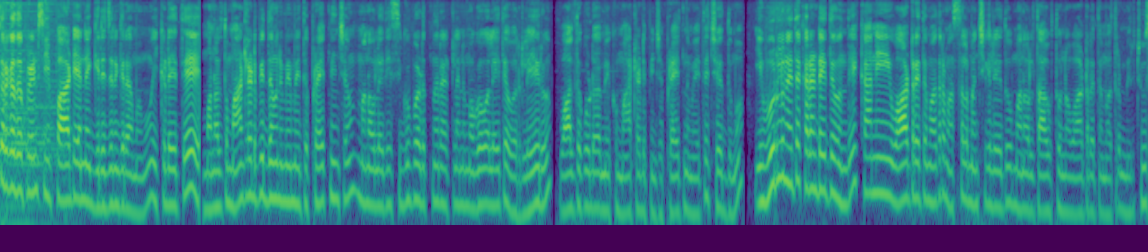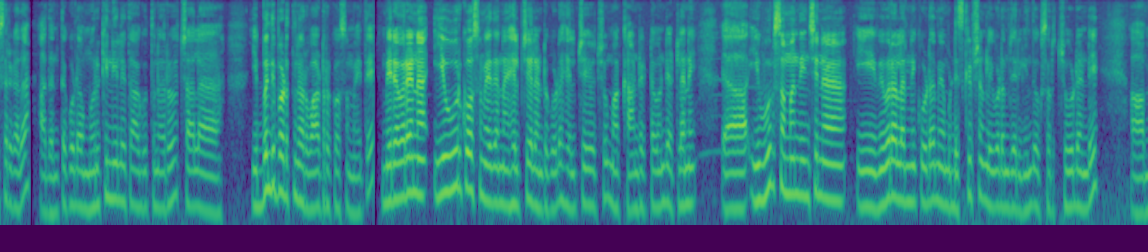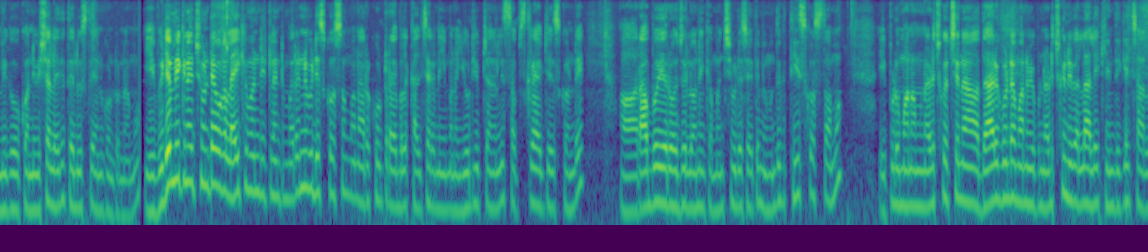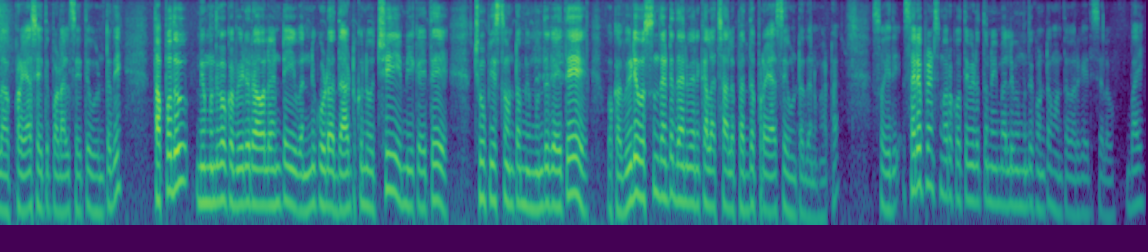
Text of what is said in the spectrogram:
చూసారు కదా ఫ్రెండ్స్ ఈ పాటి అనే గిరిజన గ్రామము. ఇక్కడైతే మనలతో మాట్లాడిపిద్దామని మేమైతే ప్రయత్నించాం. మన వాళ్ళు అయితే సిగ్గుపడుతున్నారు అట్లనే మగవాళ్ళు అయితే ఎవరు లేరు. వాళ్ళతో కూడా మీకు మాట్లాడిపించే ప్రయత్నం అయితే చేద్దాము. ఈ ఊర్లోనైతే కరెంట్ అయితే ఉంది కానీ వాటర్ అయితే మాత్రం అస్సలు మంచిగా లేదు. మన వాళ్ళు తాగుతున్న వాటర్ అయితే మాత్రం మీరు చూసారు కదా అదంతా కూడా మురికి నీళ్ళు తాగుతున్నారు. చాలా ఇబ్బంది పడుతున్నారు వాటర్ కోసం అయితే. మీరు ఎవరైనా ఈ ఊరు కోసం ఏదైనా హెల్ప్ చేయాలంటే కూడా హెల్ప్ చేయొచ్చు. మాకు కాంటాక్ట్ అవ్వండి. అట్లనే ఈ ఊరికి సంబంధించిన ఈ వివరాలన్నీ కూడా మేము డిస్క్రిప్షన్లో ఇవ్వడం జరిగింది. ఒకసారి చూడండి. మీకు కొన్ని విషయాలు అయితే తెలుస్తాయి అనుకుంటున్నాము. ఈ వీడియో మీకు నచ్చి ఉంటే ఒక లైక్ ఇవ్వండి. ఇట్లాంటి మరిన్ని వీడియోస్ కోసం మన అరకు ట్రైబల్ కల్చర్ అని మన యూట్యూబ్ ఛానల్ని సబ్స్క్రైబ్ చేసుకోండి. రాబోయే రోజుల్లోనే ఇంకా మంచి వీడియోస్ అయితే మేము ముందుకు తీసుకొస్తాము. ఇప్పుడు మనం నడుచుకొచ్చిన దారి గుండా మనం ఇప్పుడు నడుచుకుని వెళ్ళాలి. కిందికి చాలా ప్రయాస అయితే పడాల్సి అయితే ఉంటుంది. తప్పదు మీ ముందుకు ఒక వీడియో రావాలంటే ఇవన్నీ కూడా దాటుకుని వచ్చి మీకైతే చూపిస్తూ ఉంటాం. మీ ముందుకైతే ఒక వీడియో వస్తుందంటే దాని వెనకాల చాలా పెద్ద ప్రయాసే ఉంటుంది అనమాట సో ఇది. సరే ఫ్రెండ్స్ మరో కొత్త వీడియోతో మళ్ళీ మీ ముందుకు ఉంటాం. అంతవరకు అయితే సెలవు. బాయ్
